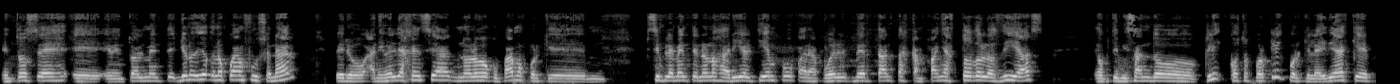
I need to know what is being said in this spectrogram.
Entonces, eh, eventualmente, yo no digo que no puedan funcionar, pero a nivel de agencia no los ocupamos porque mm, simplemente no nos daría el tiempo para poder ver tantas campañas todos los días optimizando clic, costos por clic, porque la idea es que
